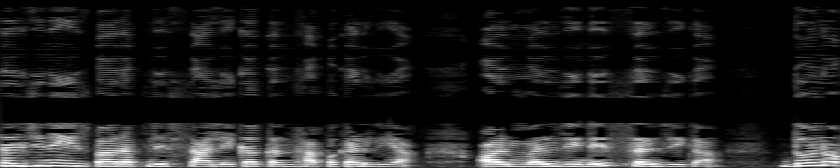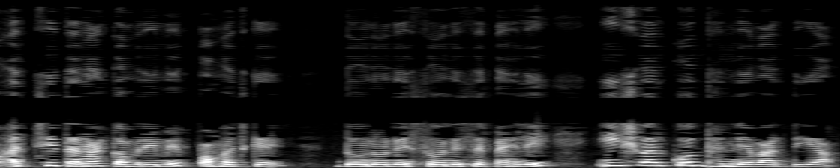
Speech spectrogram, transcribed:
सलजी ने इस बार अपने साले का कंधा पकड़ लिया और मलजी ने सलजी का। दोनों अच्छी तरह कमरे में पहुँच गए। दोनों ने सोने से पहले ईश्वर को धन्यवाद दिया।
